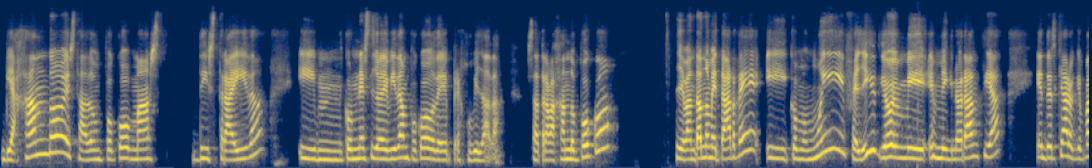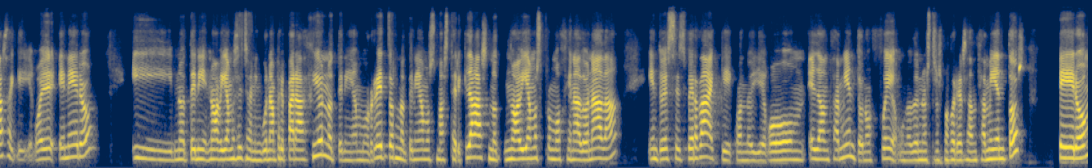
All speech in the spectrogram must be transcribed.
viajando, he estado un poco más distraída y mm, con un estilo de vida un poco de prejubilada. O sea, trabajando poco, levantándome tarde y como muy feliz yo en mi, en mi ignorancia. Entonces, claro, ¿qué pasa? Que llegó enero y no, no habíamos hecho ninguna preparación, no teníamos retos, no teníamos masterclass, no, habíamos promocionado nada. entonces es verdad que cuando llegó el lanzamiento no fue uno de nuestros mejores lanzamientos, pero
